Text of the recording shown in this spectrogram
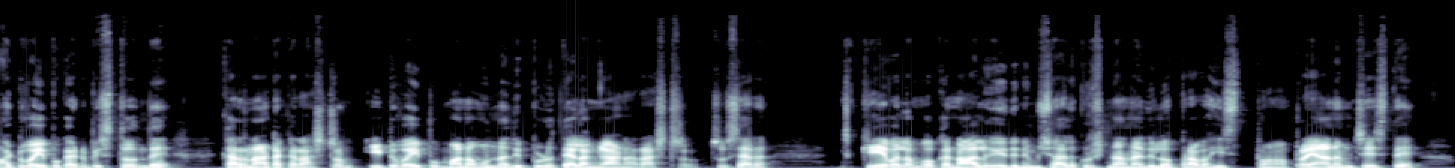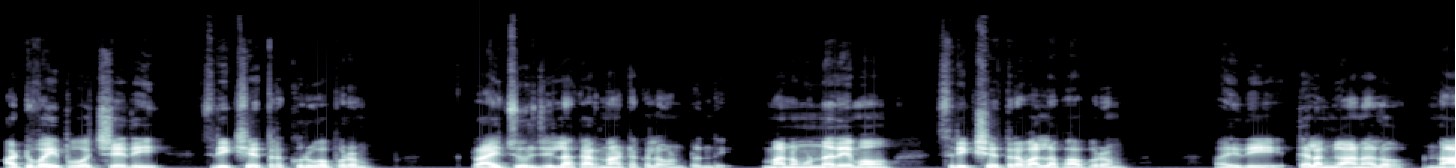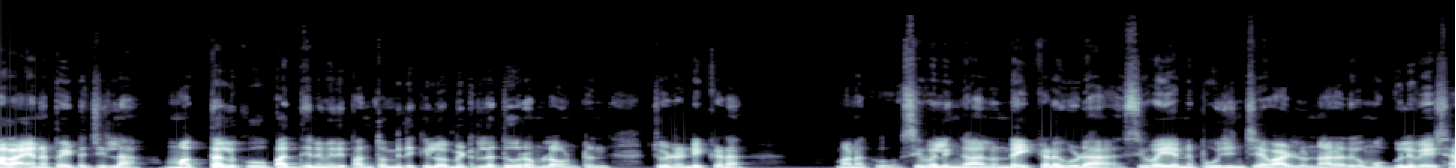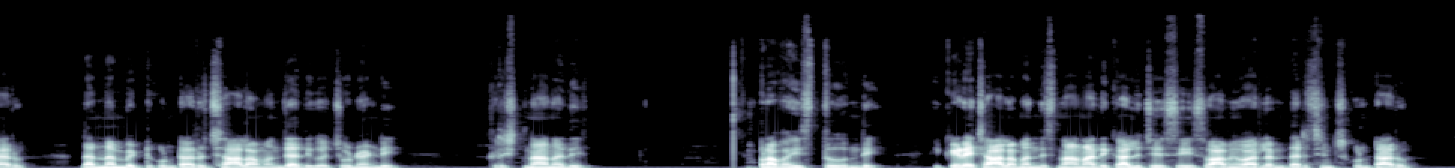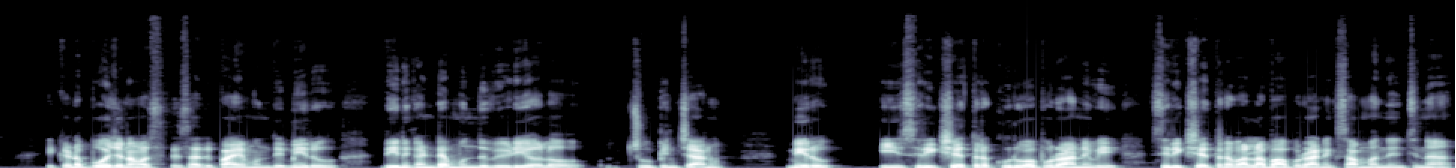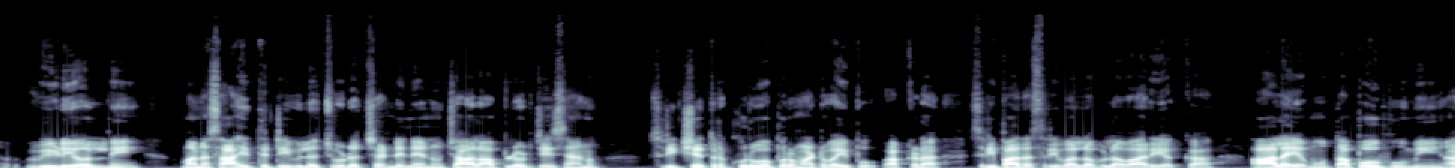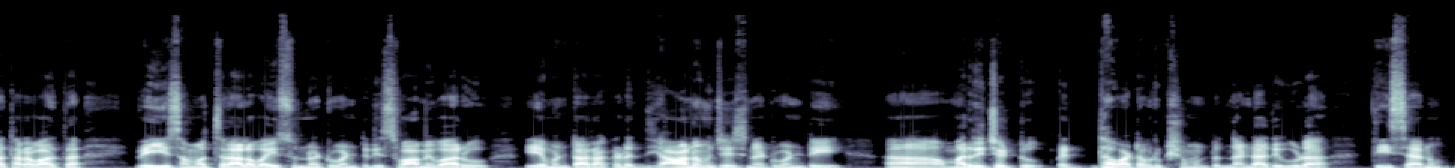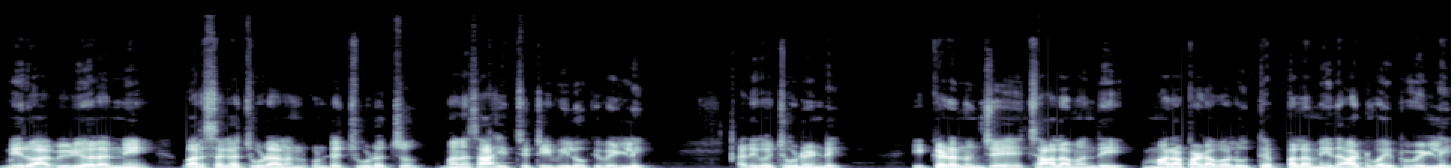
అటువైపు కనిపిస్తోందే కర్ణాటక రాష్ట్రం ఇటువైపు మనం ఉన్నది ఇప్పుడు తెలంగాణ రాష్ట్రం. చూసారా కేవలం ఒక నాలుగు ఐదు నిమిషాలు కృష్ణా నదిలో ప్రయాణం చేస్తే అటువైపు వచ్చేది శ్రీక్షేత్ర కురువపురం రాయచూరు జిల్లా కర్ణాటకలో ఉంటుంది. మనం ఉన్నదేమో శ్రీక్షేత్ర వల్లభాపురం ఇది తెలంగాణలో నారాయణపేట జిల్లా మక్తల్కు పద్దెనిమిది పంతొమ్మిది కిలోమీటర్ల దూరంలో ఉంటుంది. చూడండి ఇక్కడ. మనకు శివలింగాలు ఉన్నాయి. ఇక్కడ కూడా శివయ్యని పూజించే వాళ్ళు ఉన్నారు. అదిగో ముగ్గులు వేశారు. దండం పెట్టుకుంటారు చాలామంది. అదిగో చూడండి. కృష్ణానది ప్రవహిస్తూ ఉంది. ఇక్కడే చాలామంది స్నానాధికాలు చేసి స్వామివార్లను దర్శించుకుంటారు. ఇక్కడ భోజన వసతి సదుపాయం ఉంది. మీరు దీనికంటే ముందు వీడియోలో చూపించాను. మీరు ఈ శ్రీక్షేత్ర కురువపురానివి శ్రీక్షేత్ర వల్లభాపురానికి సంబంధించిన వీడియోల్ని మన సాహిత్య టీవీలో చూడొచ్చండి. నేను చాలా అప్లోడ్ చేశాను. శ్రీక్షేత్ర కురువపురం అటువైపు అక్కడ శ్రీపాద శ్రీవల్లభుల వారి యొక్క ఆలయము తపోభూమి ఆ తర్వాత వెయ్యి సంవత్సరాల వయసున్నటువంటిది స్వామివారు ఏమంటారు? అక్కడ ధ్యానం చేసినటువంటి మర్రి చెట్టు పెద్ద వటవృక్షం ఉంటుందండి. అది కూడా తీశాను. మీరు ఆ వీడియోలన్నీ వరుసగా చూడాలనుకుంటే చూడొచ్చు. మన సాహిత్య టీవీలోకి వెళ్ళి అదిగో చూడండి. ఇక్కడ నుంచే చాలామంది మరపడవలు తెప్పల మీద అటువైపు వెళ్ళి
